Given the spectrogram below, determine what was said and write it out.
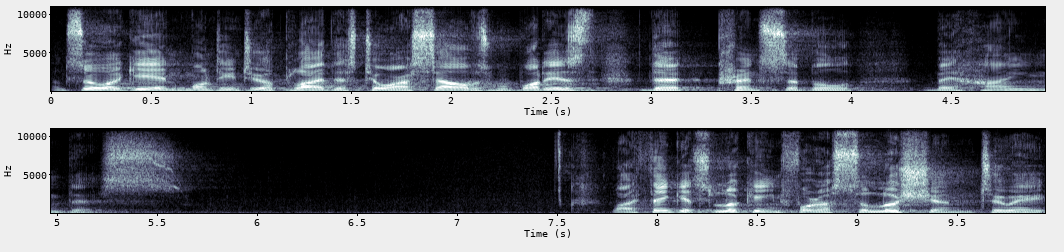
And so, again, wanting to apply this to ourselves, what is the principle behind this? Well, I think it's looking for a solution to a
